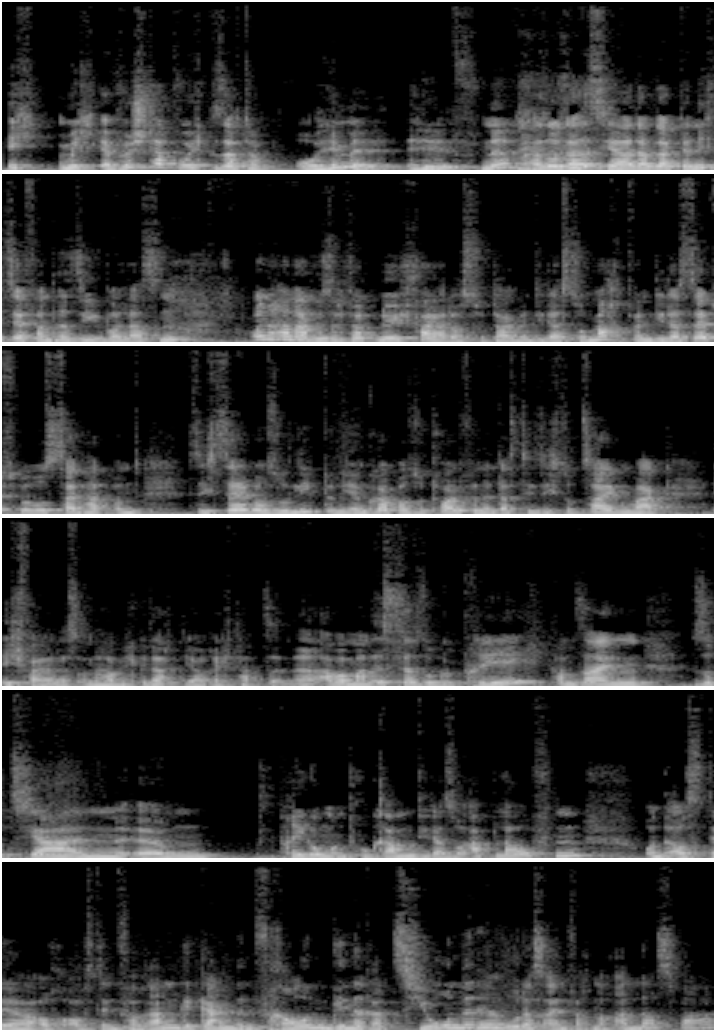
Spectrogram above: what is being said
ich mich erwischt habe, wo ich gesagt habe, oh Himmel, hilft. Ne? Also da ist ja, da bleibt ja nichts der Fantasie überlassen. Und Hannah gesagt hat, nö, ich feiere das total, wenn die das so macht, wenn die das Selbstbewusstsein hat und sich selber so liebt und ihren Körper so toll findet, dass die sich so zeigen mag. Ich feiere das. Und da habe ich gedacht, ja, recht hat sie. Ne? Aber man ist ja so geprägt von seinen sozialen ähm, Prägungen und Programmen, die da so ablaufen. Und aus der, auch aus den vorangegangenen Frauengenerationen, Ja. wo das einfach noch anders war.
